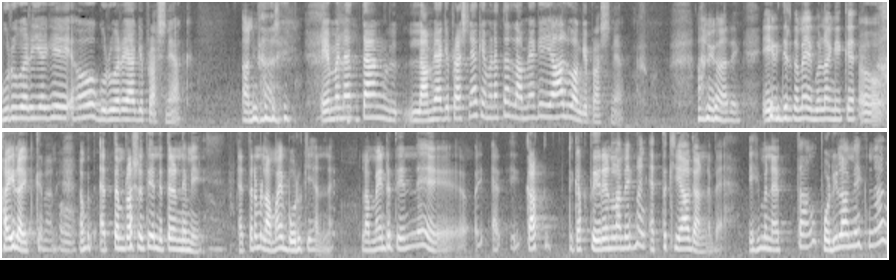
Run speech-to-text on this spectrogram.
ගුරුවරියගේ හෝ ගුරුවරයාගේ ප්‍රශ්නයක්. අනිවාර්යයෙන්. එහෙම නැත්නම් ළමයාගේ ප්‍රශ්නයක් එහෙම නැත්නම් ළමයාගේ යාළුවන්ගේ ප්‍රශ්නයක්. අනිවාර්යෙන්. ඒ විදිහට තමයි ඒගොල්ලන් එක. හයිලයිට් කරන්නේ. නමුත් ඇත්තම ප්‍රශ්න තියෙන්නේ එතන නෙමෙයි. ඇත්තටම ළමයි බොරු කියන්නේ. ළමයින්ට තියෙන්නේ එකක් ටිකක් තේරෙන ළමයෙක් නම් ඇත්ත කියා ගන්න බෑ. එහෙම නැත්තම් පොඩි ළමයෙක් නම්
